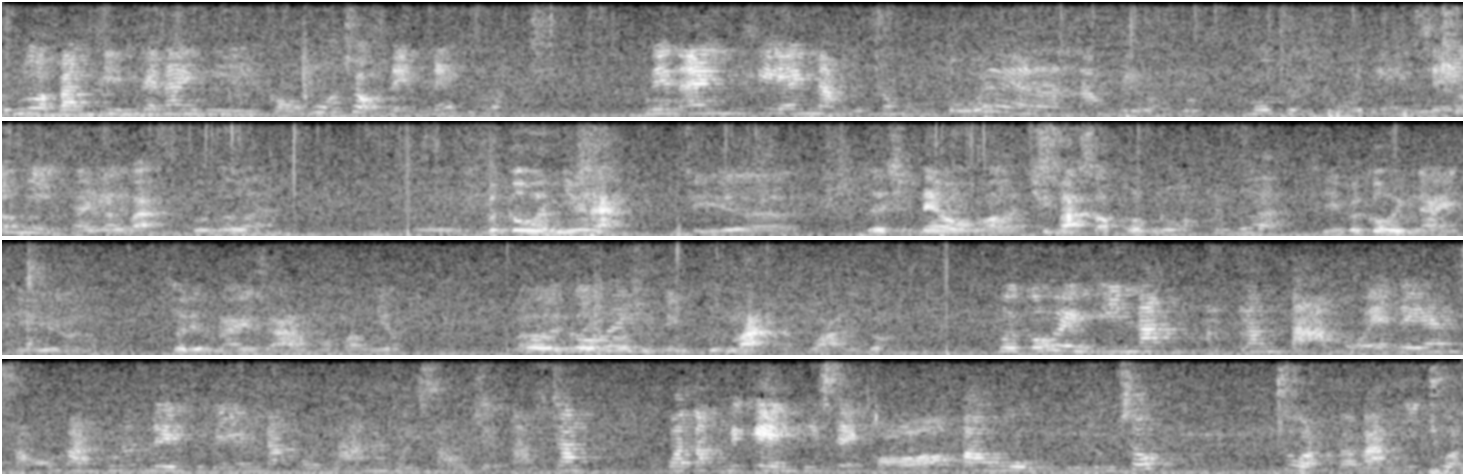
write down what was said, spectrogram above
đúng rồi bàn phím cái này thì có hỗ trợ đèn led nữa nên anh khi anh nằm được trong bóng tối hay là nằm việc ở môi trường tối thì anh sẽ trợ nhìn thấy các bạn tốt hơn. rồi, Ừ, Với cấu hình như thế này thì ờ, đây sẽ đeo ờ, 9360 đúng không? đúng rồi Thì với cấu hình này thì ờ, thời điểm này giá là khoảng bao nhiêu? Và Với cấu hình- chương trình khuyến mại ở ngoài được không? với cấu hình i5 58 của SD26 màn Full HD thì bên em đang có giá là 16 triệu 800 quà tặng đi kèm thì sẽ có bao gồm từ chống sốc chuột và bàn di chuột.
